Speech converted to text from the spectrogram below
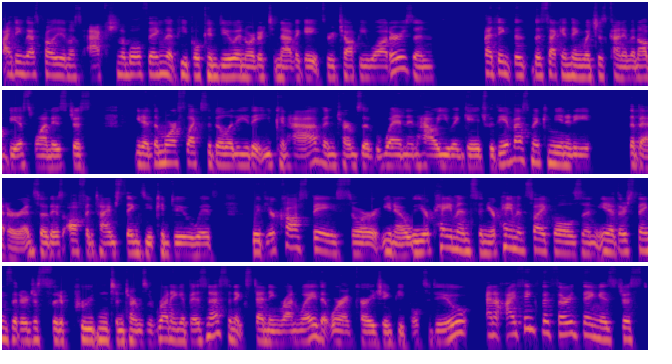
I think that's probably the most actionable thing that people can do in order to navigate through choppy waters. And I think the, the second thing, which is kind of an obvious one, is just, you know, the more flexibility that you can have in terms of when and how you engage with the investment community, the better. And so there's oftentimes things you can do with with your cost base or you know with your payments and your payment cycles. And you know there's things that are just sort of prudent in terms of running a business and extending runway that we're encouraging people to do. And i think the third thing is just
